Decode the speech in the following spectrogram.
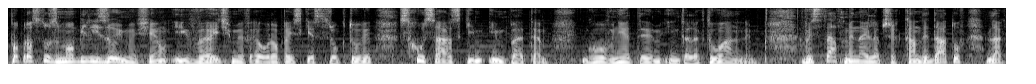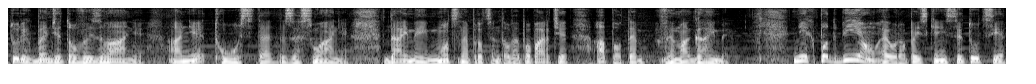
Po prostu zmobilizujmy się i wejdźmy w europejskie struktury z husarskim impetem, głównie tym intelektualnym. Wystawmy najlepszych kandydatów, dla których będzie to wyzwanie, a nie tłuste zesłanie. Dajmy im mocne procentowe poparcie, a potem wymagajmy. Niech podbiją europejskie instytucje,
